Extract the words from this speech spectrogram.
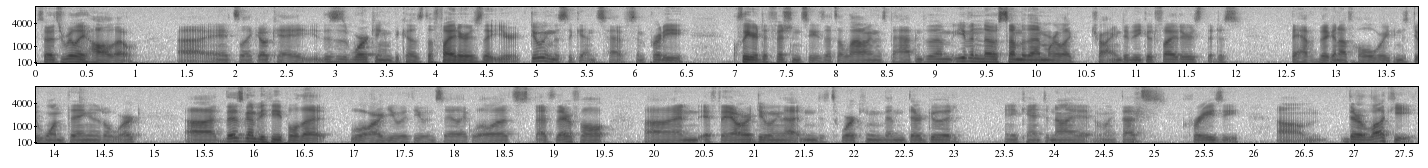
So it's really hollow. Uh, and it's like, okay, this is working because the fighters that you're doing this against have some pretty clear deficiencies that's allowing this to happen to them. Even though some of them are like trying to be good fighters, they just they have a big enough hole where you can just do one thing and it'll work. Uh, there's gonna be people that will argue with you and say like, well, that's that's their fault. Uh, and if they are doing that and it's working, then they're good. and you can't deny it. I'm like, that's crazy. Um, they're lucky.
